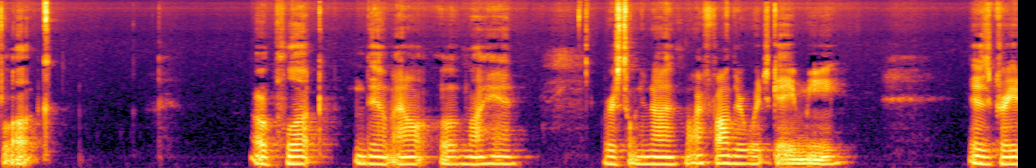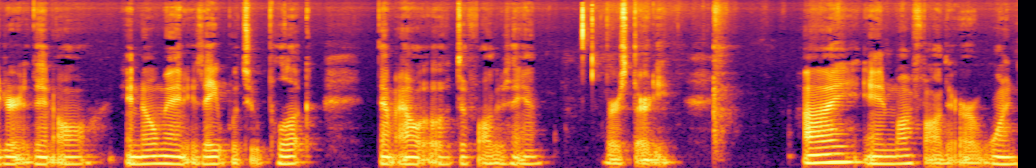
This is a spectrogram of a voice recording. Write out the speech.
pluck or pluck them out of my hand. Verse 29 My Father, which gave me, is greater than all, and no man is able to pluck them out of the Father's hand. Verse 30 I and my Father are one.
